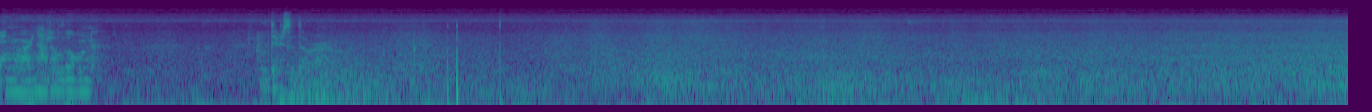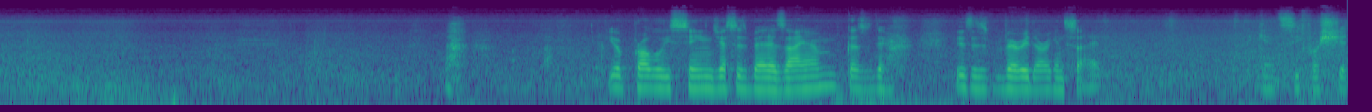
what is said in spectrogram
and we're not alone oh, there's a door you're probably seeing just as bad as I am because this is very dark inside. I can't see for shit.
